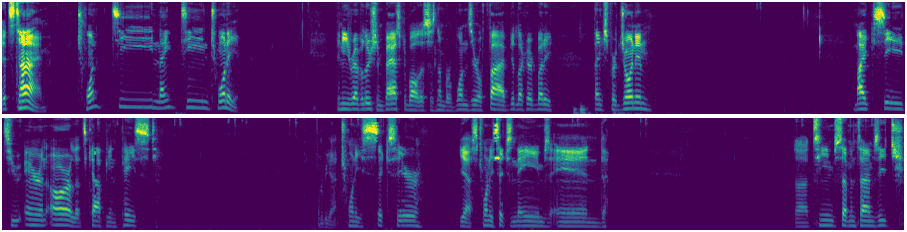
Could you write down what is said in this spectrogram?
It's time. 2019-20. Panini Revolution Basketball. This is number 105. Good luck, everybody. Thanks for joining. Mike C to Aaron R. Let's copy and paste. What do we got? 26 here. Yes, 26 names and uh, team seven times each.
